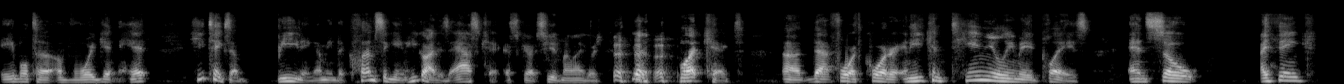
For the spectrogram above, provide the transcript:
able to avoid getting hit. He takes a beating. I mean, the Clemson game, he got his ass kicked. Excuse my language, butt kicked uh, that fourth quarter, and he continually made plays. And so, I think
